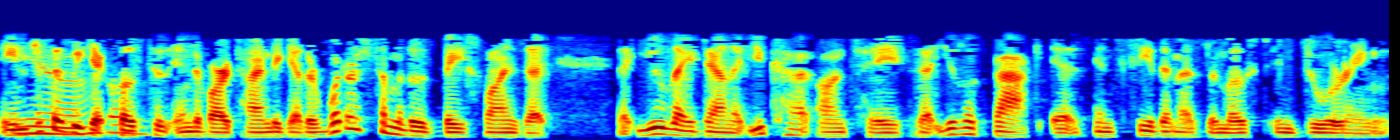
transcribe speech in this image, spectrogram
And just as we get um, close to the end of our time together, what are some of those bass lines that that you laid down, that you cut on tape, that you look back at and see them as the most enduring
